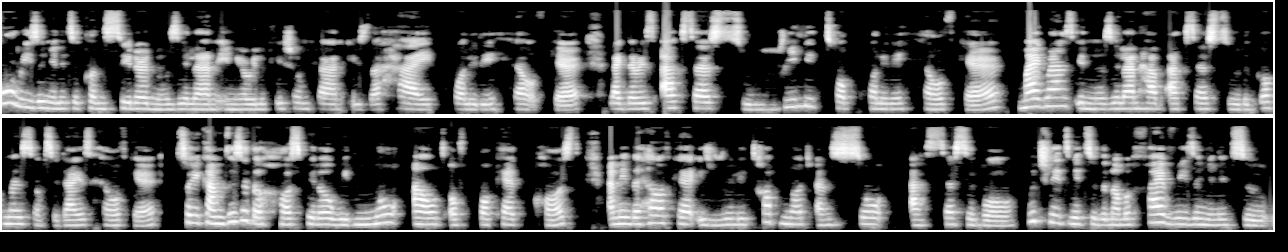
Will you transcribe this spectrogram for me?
four reason you need to consider New Zealand in your relocation plan is the high quality healthcare. Like there is access to really top quality healthcare. Migrants in New Zealand have access to the government subsidized healthcare. So you can visit the hospital with no out of pocket cost. I mean, the healthcare is really top notch and so accessible, which leads me to the number five reason you need to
